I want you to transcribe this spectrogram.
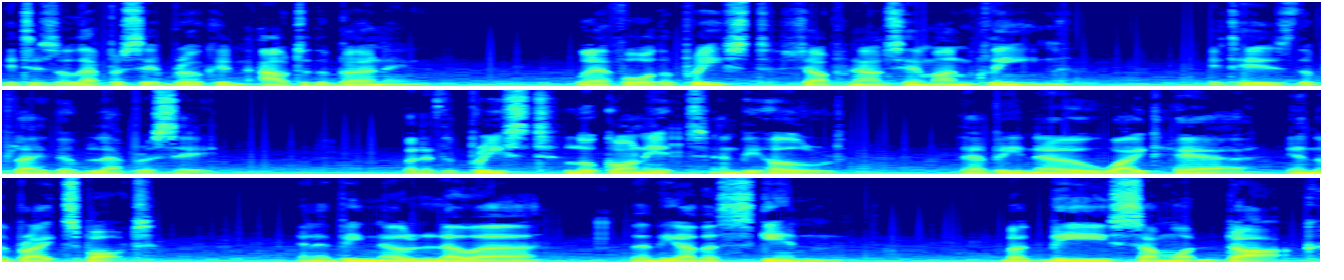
it is a leprosy broken out of the burning. Wherefore the priest shall pronounce him unclean. It is the plague of leprosy. But if the priest look on it, and behold, there be no white hair in the bright spot, and it be no lower than the other skin, but be somewhat dark,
